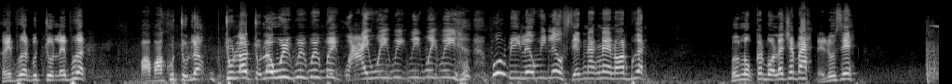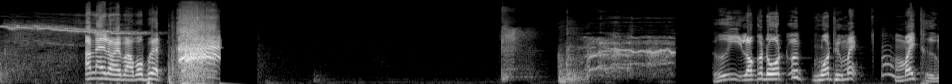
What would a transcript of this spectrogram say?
เฮ้ยเพื่อนมึงจุดเลยเพื่อนมามากูจุดแล้วจุดแล้วจุดแล้ววิ่งวิ่งวิ่งวิ่งวายวิ่งวิ่งวิ่งวิ่งวิ่งวู้วิ่งเร็ววิ่งเร็วเสียงดังแน่นอนเพื่อนมึงหลบกันหมดแล้วใช่ไหมเดี๋ยวดูสิอะไรลอยมาเพื่อนอ้า เฮ้ยเรากระโดดอึดหัวถึงไหมอืมไม่ถึง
